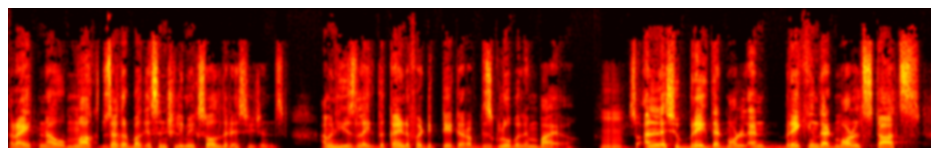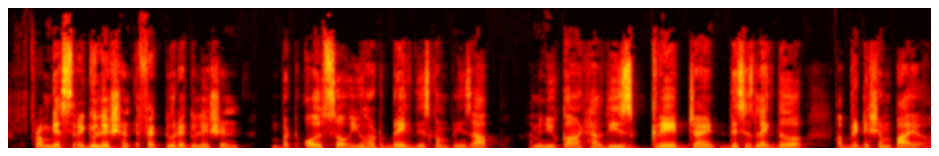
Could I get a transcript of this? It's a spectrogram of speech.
Right now, Mark Zuckerberg essentially makes all the decisions. I mean, he's like the kind of a dictator of this global empire. Hmm. So unless you break that model, and breaking that model starts from yes, regulation, effective regulation, but also you have to break these companies up. I mean, you can't have these great giant. This is like the a British Empire.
